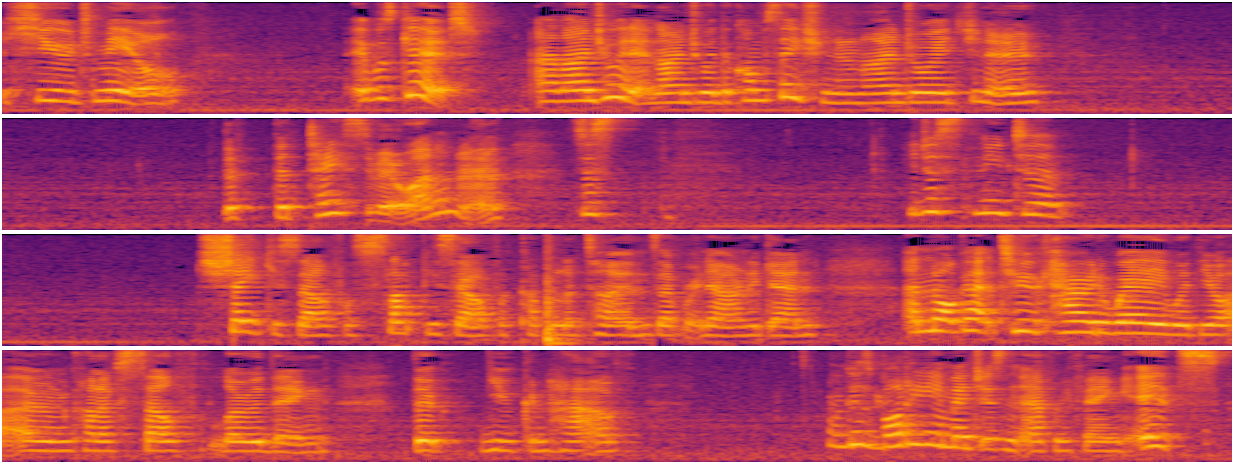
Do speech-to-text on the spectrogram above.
a huge meal, it was good. And I enjoyed it, and I enjoyed the conversation, and I enjoyed, you know, the, the taste of it. Well, I don't know. It's Just, you just need to shake yourself or slap yourself a couple of times every now and again and not get too carried away with your own kind of self-loathing that you can have. Because body image isn't everything. It's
